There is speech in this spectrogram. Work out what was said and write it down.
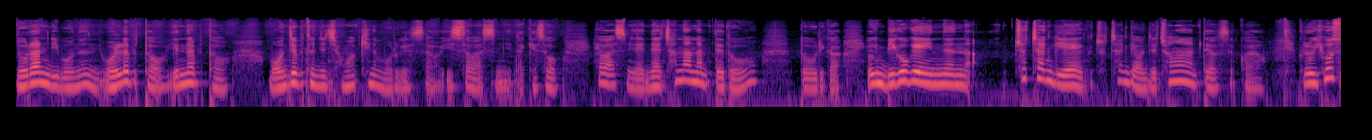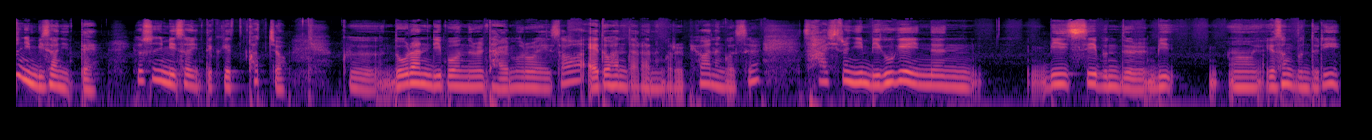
노란 리본은 원래부터 옛날부터 뭐 언제부터인지 정확히는 모르겠어요. 있어 왔습니다. 계속 해 왔습니다. 옛날 천안함 때도 또 우리가 여기 미국에 있는 초창기에 그 초창기 언제 천안함 때였을 거예요. 그리고 효수님 미선이 때 효수님 미선이 때 그게 컸죠. 그 노란 리본을 달므로 해서 애도한다라는 것을 표하는 것을 사실은 이 미국에 있는 미씨 분들 미 어, 여성분들이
